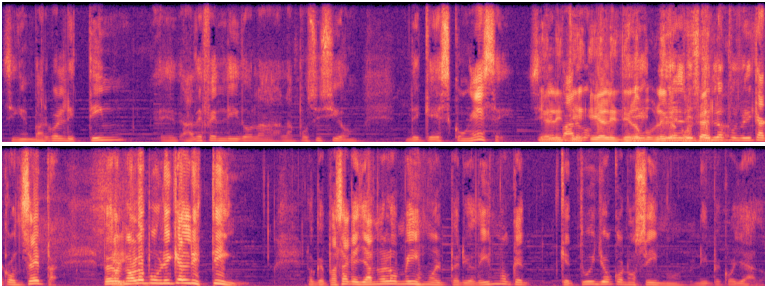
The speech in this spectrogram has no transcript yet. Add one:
Sin embargo, el listín eh, ha defendido la, posición de que es con S. y, el listín, lo publica con Z. lo publica con Z. Pero no lo publica el listín. Lo que pasa es que ya no es lo mismo el periodismo que, que tú y yo conocimos, Lipe Collado,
